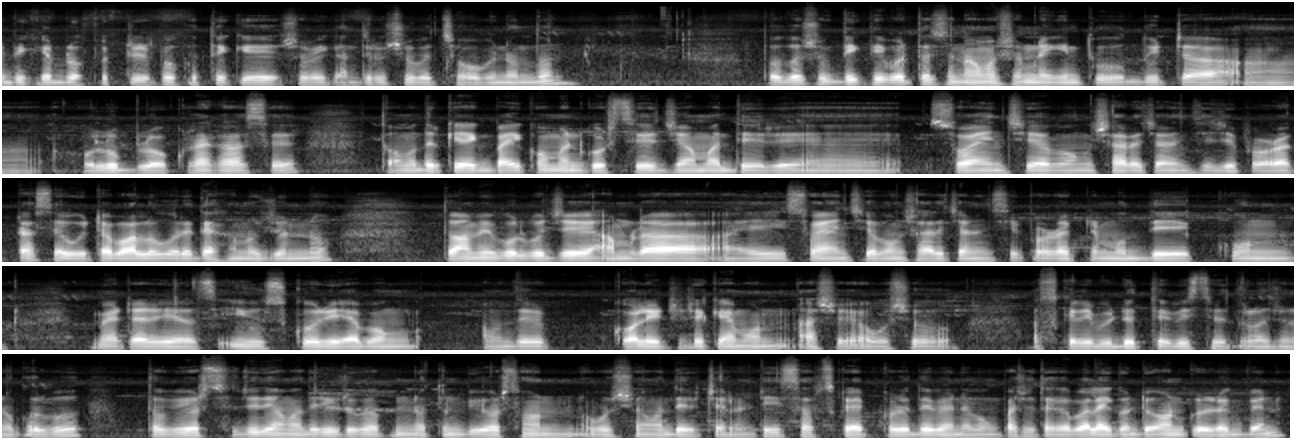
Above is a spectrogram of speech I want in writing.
এবিকে block ফ্যাক্টরির পক্ষ থেকে সবাইকে আন্তরিক শুভেচ্ছা অভিনন্দন। তো দর্শক দেখতে পারতেছেন, আমার সামনে কিন্তু দুইটা হলুদ ব্লক রাখা আছে। তো আমাদেরকে এক ভাই কমেন্ট করছে যে আমাদের ছয় ইঞ্চি এবং সাড়ে চার ইঞ্চি যে প্রোডাক্ট আছে, ওইটা ভালো করে দেখানোর জন্য। তো আমি বলব যে আমরা এই ছয় ইঞ্চি এবং সাড়ে চার ইঞ্চি প্রোডাক্টের মধ্যে কোন ম্যাটেরিয়ালস ইউজ করি এবং আমাদের কোয়ালিটিটা কেমন আসে, অবশ্য আজকের এই ভিডিওতে বিস্তারিত আলোচনা করব। তো ভিউয়ার্স যদি আমাদের ইউটিউবে আপনি নতুন ভিউয়ার্স হন, অবশ্যই আমাদের চ্যানেলটি সাবস্ক্রাইব করে দেবেন এবং পাশে থাকা বেল আইকনটি অন করে রাখবেন।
